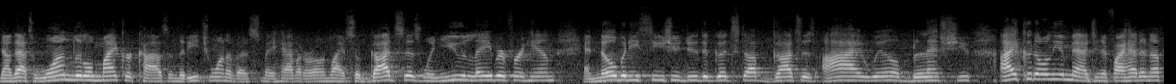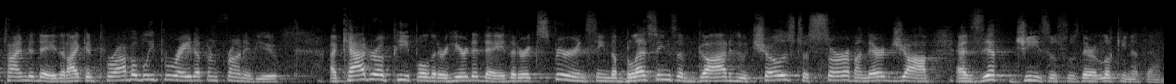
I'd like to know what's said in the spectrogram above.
Now, that's one little microcosm that each one of us may have in our own life. So, God says, when you labor for Him and nobody sees you do the good stuff, God says, I will bless you. I could only imagine if I had enough time today that I could probably parade up in front of you a cadre of people that are here today that are experiencing the blessings of God who chose to serve on their job as if Jesus was there looking at them.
